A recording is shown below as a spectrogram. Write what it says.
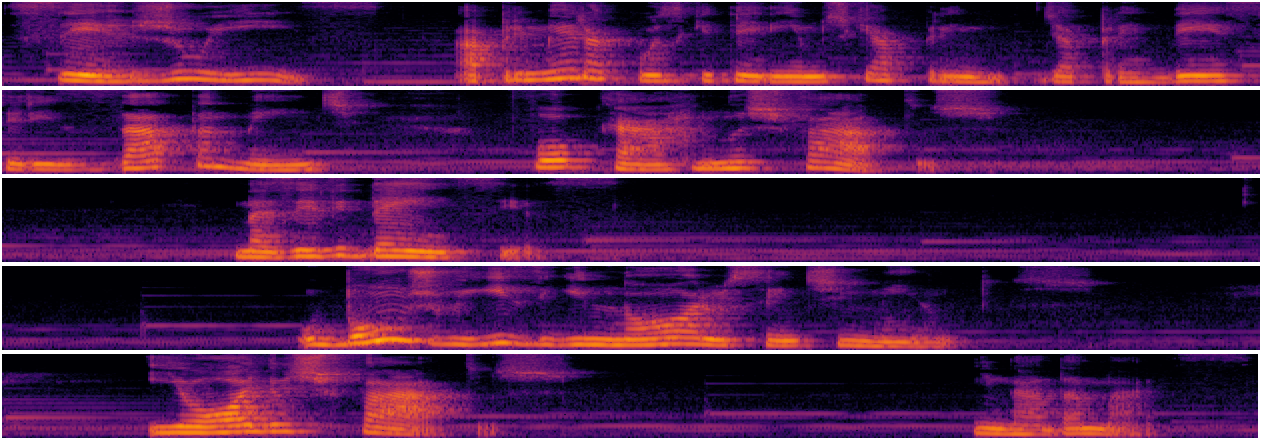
ser juiz, a primeira coisa que teríamos que de aprender seria exatamente focar nos fatos, nas evidências. O bom juiz ignora os sentimentos e olha os fatos e nada mais.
